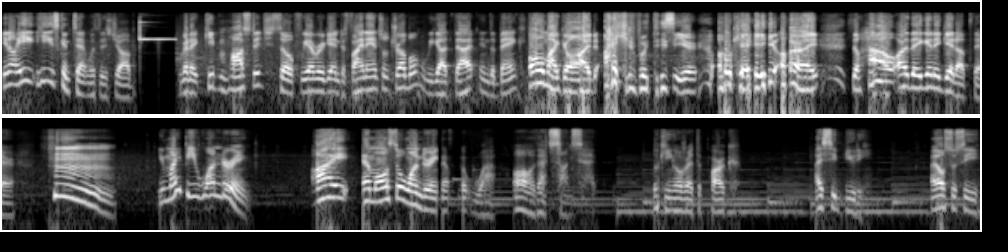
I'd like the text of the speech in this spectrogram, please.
you know, he, he's content with his job. We're going to keep him hostage, so if we ever get into financial trouble, we got that in the bank. Oh my god, I can put this here. Okay, alright. So how are they going to get up there? Hmm, you might be wondering. I am also wondering. No, no, wow. Oh, that sunset. Looking over at the park, I see beauty. I also see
